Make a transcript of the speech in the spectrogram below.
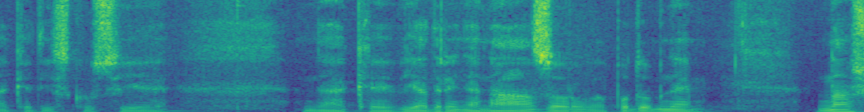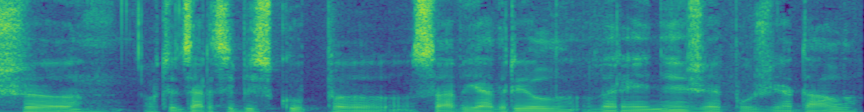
nejaké diskusie, nejaké vyjadrenia názorov a podobne. Náš e, otec arcibiskup e, sa vyjadril verejne, že požiadal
